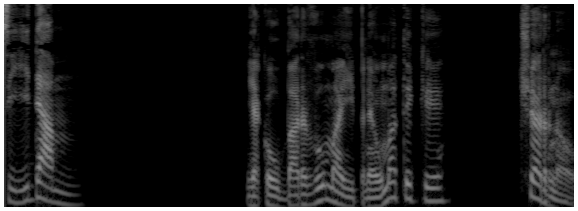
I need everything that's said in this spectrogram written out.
สีด jakou barvu mají pneumatiky? Černou.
